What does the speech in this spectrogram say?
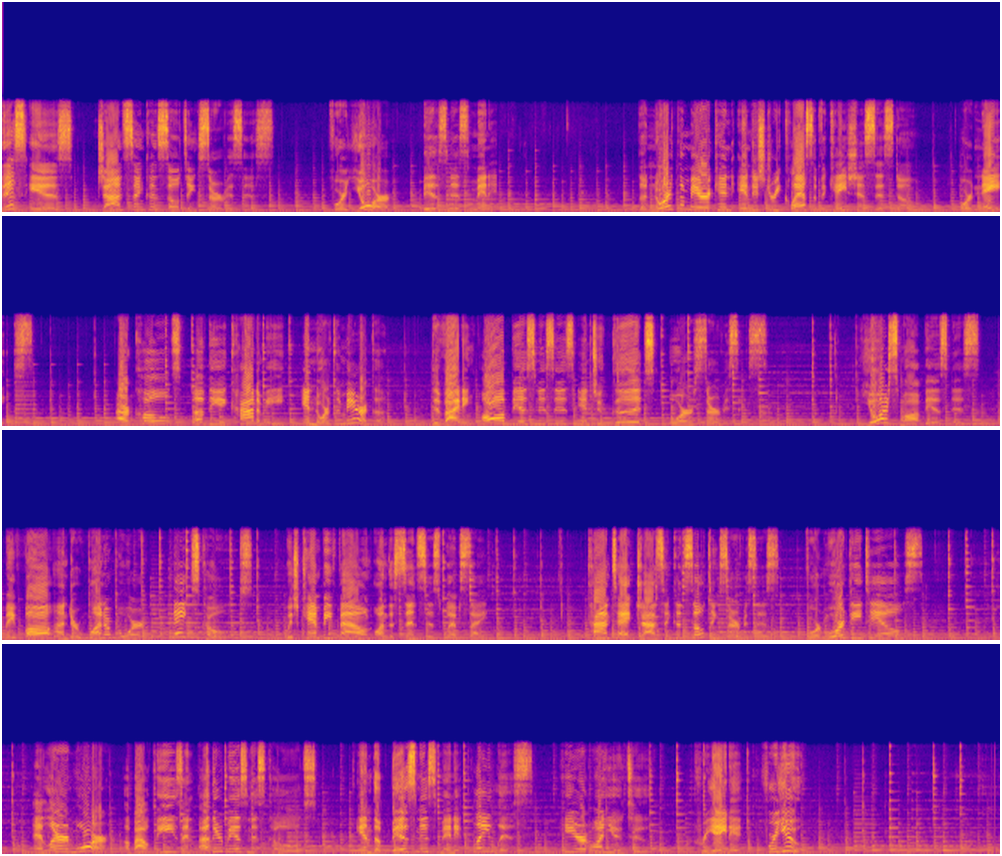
This is Johnson Consulting Services for your Business Minute. The North American Industry Classification System, or NAICS, are codes of the economy in North America, dividing all businesses into goods or services. Your small business may fall under one or more NAICS codes, which can be found on the Census website. Contact Johnson Consulting Services for more details and learn more about these and other business codes in the Business Minute playlist here on YouTube, created for you.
